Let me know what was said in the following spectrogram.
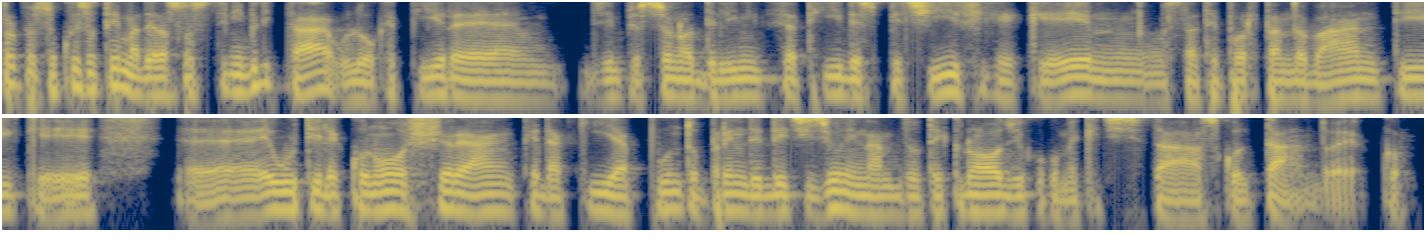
proprio su questo tema della sostenibilità volevo capire, ad esempio, se sono delle iniziative specifiche che mh, state portando avanti, che eh, è utile conoscere anche da chi appunto prende decisioni in ambito tecnologico come chi ci sta ascoltando. Ecco.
